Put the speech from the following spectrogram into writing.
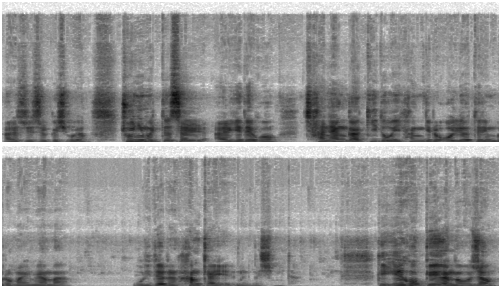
알 수 있을 것이고요. 주님의 뜻을 알게 되고 찬양과 기도의 향기를 올려드림으로 말미암아 우리들은 함께하게 되는 것입니다. 그 일곱 교회가 나오죠.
